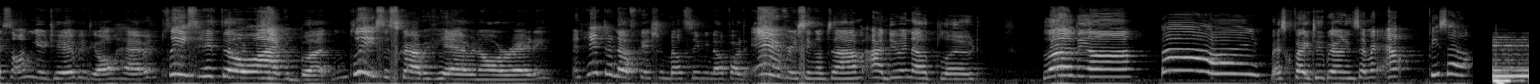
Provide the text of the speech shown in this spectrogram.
This on YouTube, if y'all haven't, please hit the like button. Please subscribe if you haven't already. And hit the notification bell to be notified every single time I do an upload. Love y'all. Bye. Best Fairy 2 Browning Simmer out. Peace out.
